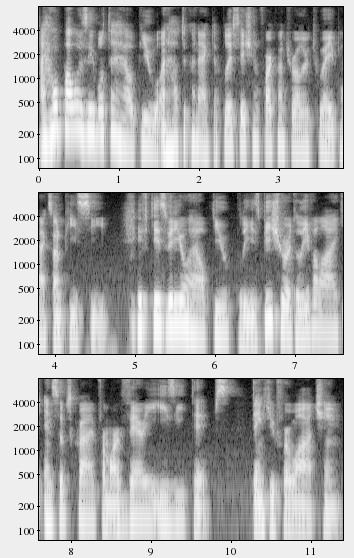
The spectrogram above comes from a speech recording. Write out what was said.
I hope I was able to help you on how to connect a PlayStation 4 controller to Apex on PC. If this video helped you, please be sure to leave a like and subscribe for more very easy tips. Thank you for watching.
